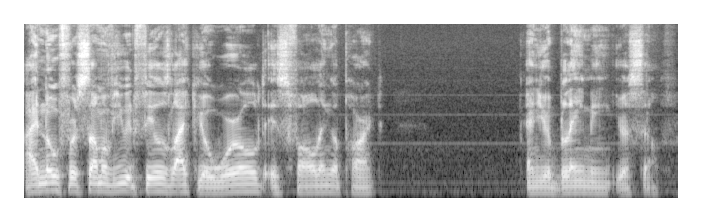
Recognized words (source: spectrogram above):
I know for some of you it feels like your world is falling apart and you're blaming yourself.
